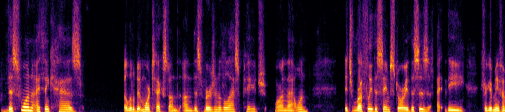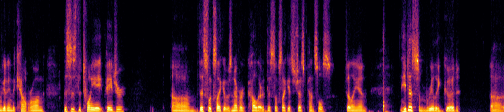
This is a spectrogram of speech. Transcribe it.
This one, I think, has a little bit more text on on this version of the last page or on that one. It's roughly the same story. This is the. Forgive me if I'm getting the count wrong. This is the 28 pager. Um, this looks like it was never colored. This looks like it's just pencils filling in. He does some really good uh,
